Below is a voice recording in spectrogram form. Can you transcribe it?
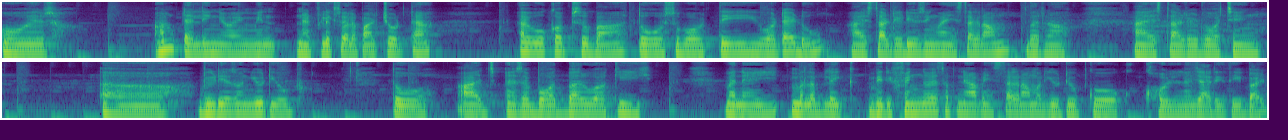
और हम telling you I mean Netflix वाला पार्ट छोड़ता है। आई वोक अप सुबह तो सुबह उठते ही what I do I started using my Instagram वरना I started watching videos on YouTube तो आज ऐसा बहुत बार हुआ कि मैंने मतलब लाइक मेरी फिंगर्स अपने आप इंस्टाग्राम और यूट्यूब को खोलने जा रही थी बट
